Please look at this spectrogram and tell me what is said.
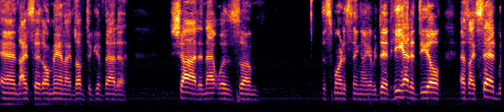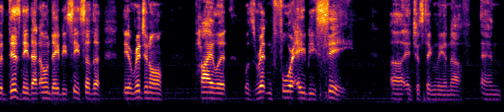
and I said, oh man, I'd love to give that a shot, and that was. Um, the smartest thing I ever did. He had a deal, as I said, with Disney that owned ABC. So the the original pilot was written for ABC, uh, interestingly enough, and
